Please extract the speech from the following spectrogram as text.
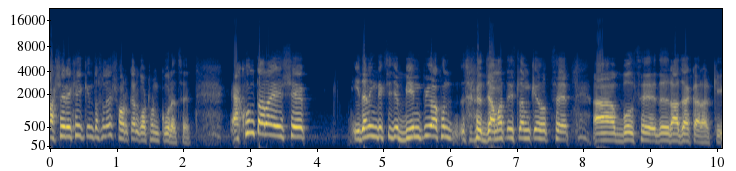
পাশে রেখেই কিন্তু আসলে সরকার গঠন করেছে। এখন তারা এসে ইদানিং দেখছি যে বিএনপিও এখন জামাতে ইসলামকে হচ্ছে বলছে যে রাজাকার আর কি।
